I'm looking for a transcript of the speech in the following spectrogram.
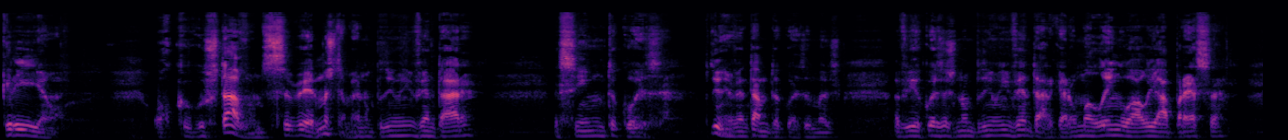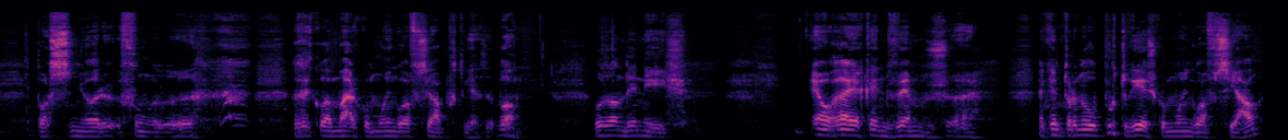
queriam ou que gostavam de saber, mas também não podiam inventar assim muita coisa. Podiam inventar muita coisa, mas havia coisas que não podiam inventar, que era uma língua ali à pressa para o senhor reclamar como língua oficial portuguesa. Bom, o Dom Denis é o rei a quem devemos, eh, a quem tornou o português como língua oficial,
